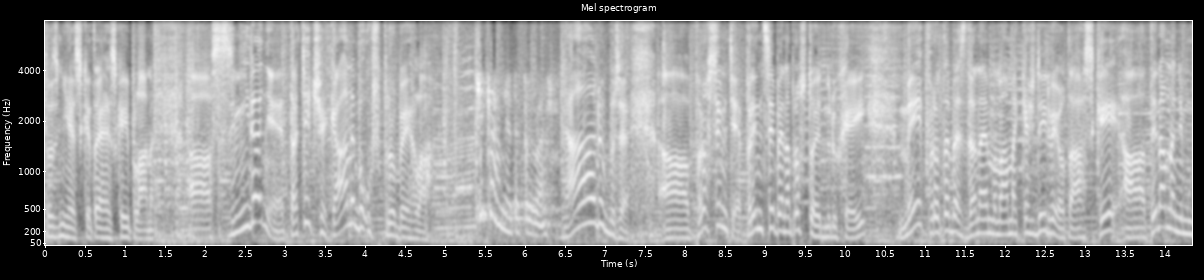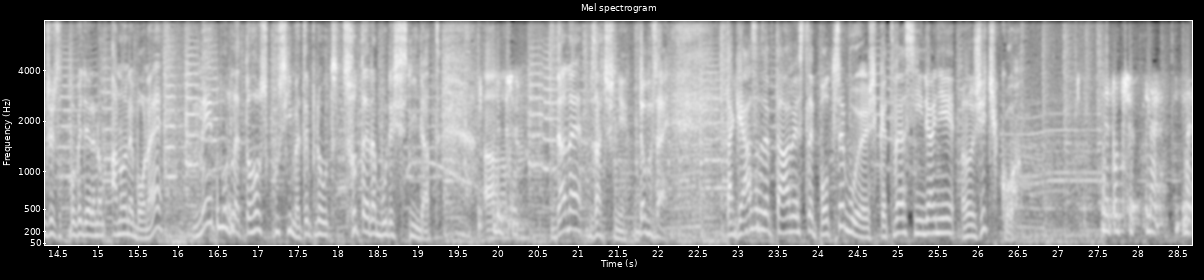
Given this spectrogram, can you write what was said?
To zní hezky, to je hezký plán. A snídaně, ta tě čeká nebo už proběhla? Čeká mě teprve. A dobře. A prosím tě, princip je naprosto jednoduchý. My pro tebe s Danem máme každý dvě otázky a ty nám na ně můžeš odpovědět jenom ano nebo ne. My podle toho zkusíme typnout, co teda budeš snídat. A, Dobře. Dane, začni. Dobře. Tak já se zeptám, jestli potřebuješ ke tvé snídani lžičku. Nepotře... Ne, ne.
